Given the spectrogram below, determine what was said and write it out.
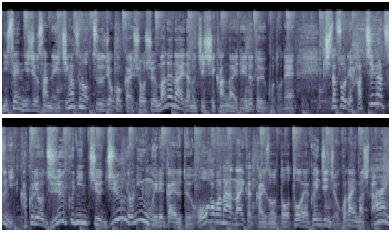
2023年1月の通常国会召集までの間の実施考えているということで岸田総理8月に閣僚19人中14人を入れ替えるという大幅な内閣改造と党役員人事を行いました、はい。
